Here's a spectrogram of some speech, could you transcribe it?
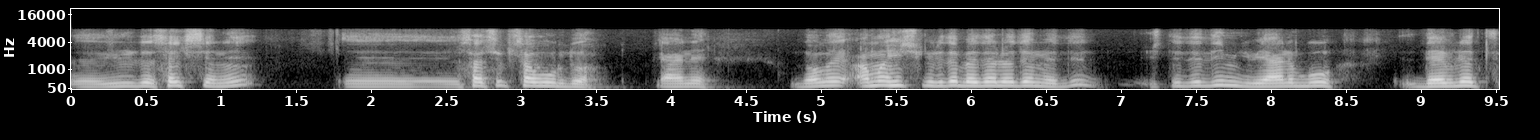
e, yüzde sekseni e, saçıp savurdu. Yani dolayı ama hiçbiri de bedel ödemedi. İşte dediğim gibi yani bu devlet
